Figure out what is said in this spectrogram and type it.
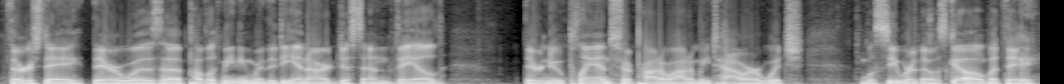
Thursday, there was a public meeting where the DNR just unveiled their new plans for Potawatomi Tower, which we'll see where those go, but they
